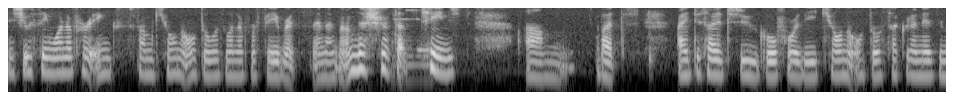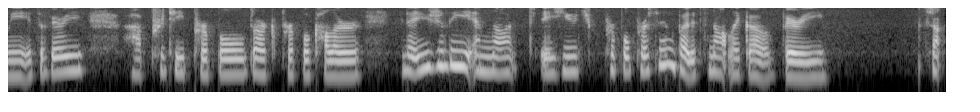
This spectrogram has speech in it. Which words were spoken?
and she was saying one of her inks from Kyo no Oto was one of her favorites, and I'm, I'm not sure if that's changed. Um, but I decided to go for the Kyo Oto Sakura Nezumi. It's a very uh, pretty purple, dark purple color. And I usually am not a huge purple person, but it's not like a very, it's not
